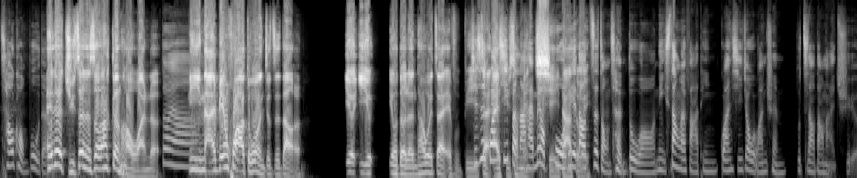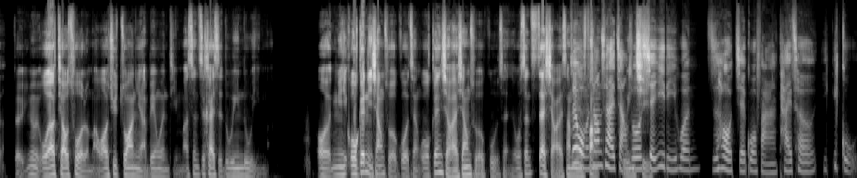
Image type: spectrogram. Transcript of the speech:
超恐怖的。哎，对，举证的时候那更好玩了，对啊，你哪一边话多你就知道了。有有有的人他会在 FB 其实关系本来还没有破裂到这种程度哦，你上了法庭，关系就完全不知道到哪里去了。对，因为我要挑错了嘛，我要去抓你哪边问题嘛，甚至开始录音录影嘛。哦，你我跟你相处的过程，我跟小孩相处的过程，我甚至在小孩上面所以我们上次还讲说，协议离婚之后，结果反而开车一一股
